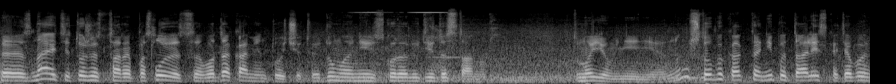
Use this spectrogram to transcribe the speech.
э, знаете, тоже старая пословица «вода камень точит». Я думаю, они скоро людей достанут. Это мое мнение. Ну, чтобы как-то они пытались хотя бы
